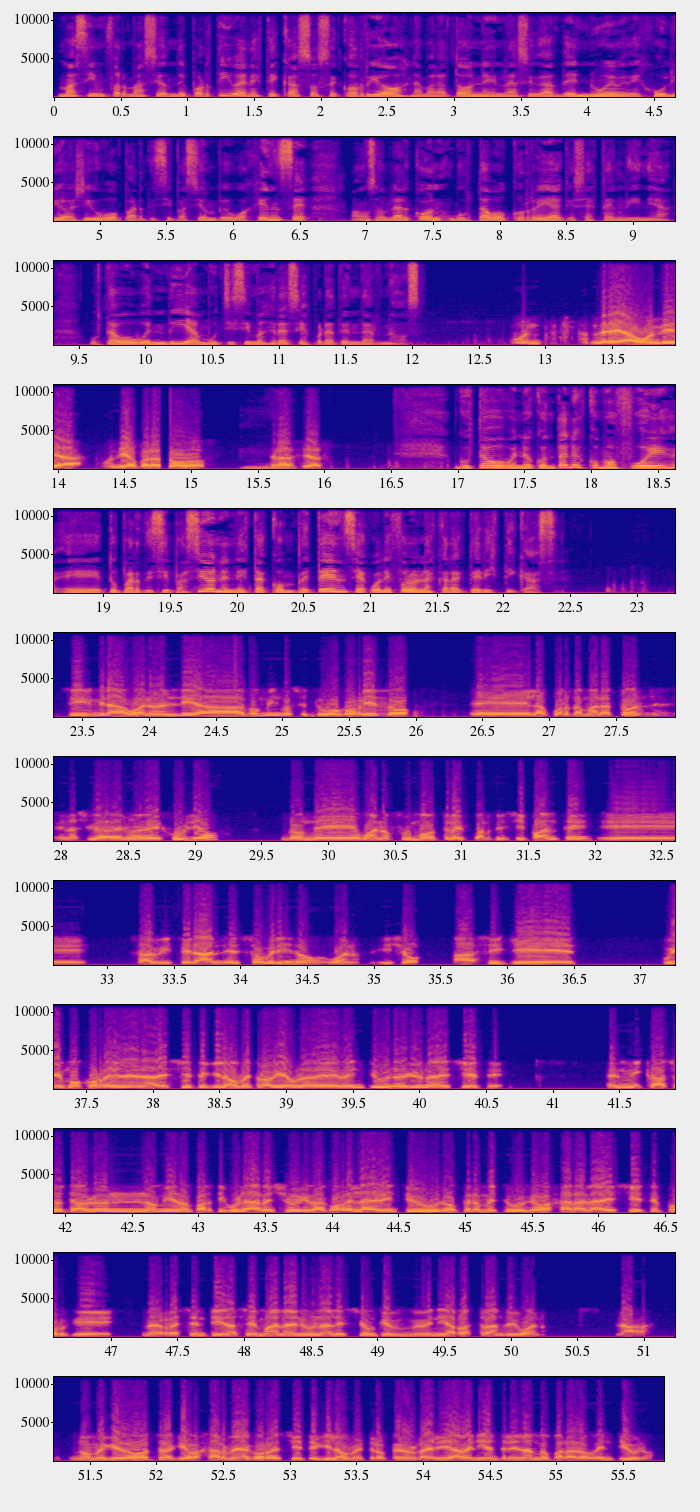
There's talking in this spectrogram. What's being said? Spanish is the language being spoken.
más información deportiva. En este caso se corrió la maratón en la ciudad de 9 de julio. Allí hubo participación pehuajense. Vamos a hablar con Gustavo Correa, que ya está en línea. Gustavo, buen día. Muchísimas gracias por atendernos. Buen, Andrea, buen día. Buen día para todos. Gracias. Gustavo, bueno, contanos cómo fue eh, tu participación en esta competencia, cuáles fueron las características. Sí, mira, bueno, el día domingo se estuvo corriendo eh, la cuarta maratón en la ciudad de 9 de julio, donde, bueno, fuimos tres participantes, eh, Xavi Terán, el sobrino, bueno, y yo. Así que pudimos correr en la de 7 kilómetros, había una de 21 y una de 7. En mi caso, te hablo en lo mío en particular, yo iba a correr la de 21, pero me tuve que bajar a la de 7 porque me resentí una semana en una lesión que me venía arrastrando y bueno, nada, no me quedó otra que bajarme a correr 7 kilómetros, pero en realidad venía entrenando para los 21.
